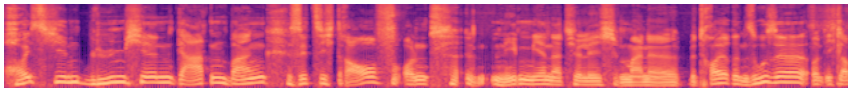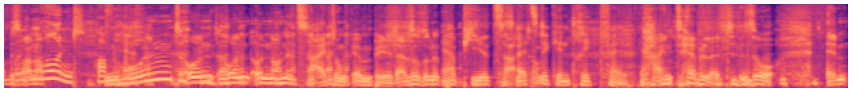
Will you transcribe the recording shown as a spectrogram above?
Häuschen, Blümchen, Gartenbank, sitze ich drauf und neben mir natürlich meine Betreuerin Suse und ich glaube, es Und war ein noch Hund, ein hoffentlich. Hund und, und, und noch eine Zeitung im Bild, also so eine Das Papierzeitung. letzte Kind trägt Fell. Ja. Kein Tablet. So, ähm,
